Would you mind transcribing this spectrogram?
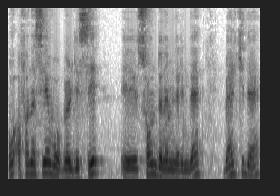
o Afanasyevo bölgesi e, son dönemlerinde belki de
